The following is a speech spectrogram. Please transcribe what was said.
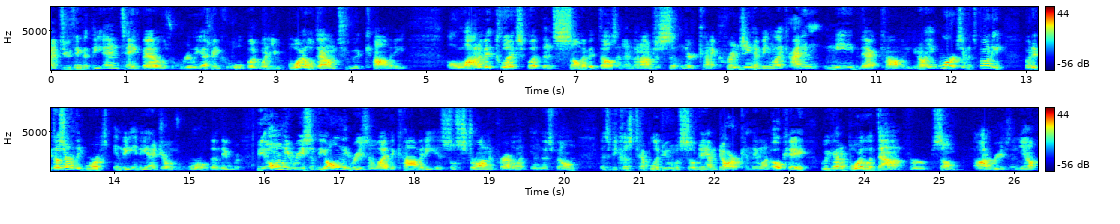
I do think that the end tank battle is really effing cool, but when you boil down to the comedy, a lot of it clicks, but then some of it doesn't. And then I'm just sitting there kind of cringing and being like, I didn't need that comedy. You know, it works and it's funny, but it doesn't really work in the Indiana Jones world. And they, the only reason, the only reason why the comedy is so strong and prevalent in this film is because Temple of Doom was so damn dark. And they went, okay, we got to boil it down for some odd reason. You know,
